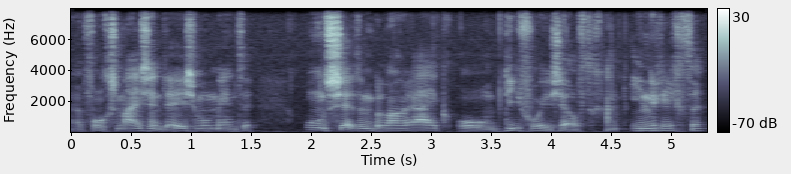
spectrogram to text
Eh, volgens mij zijn deze momenten ontzettend belangrijk om die voor jezelf te gaan inrichten.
